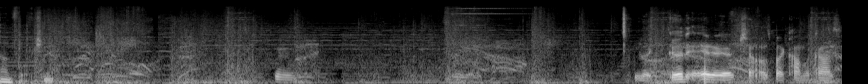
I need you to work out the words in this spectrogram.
Unfortunate. like good air challenge by Kamikaze.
